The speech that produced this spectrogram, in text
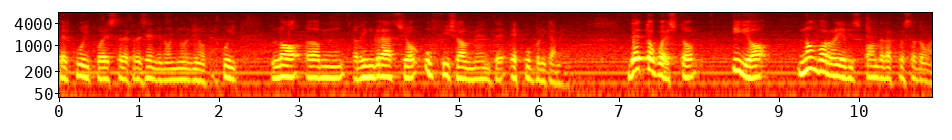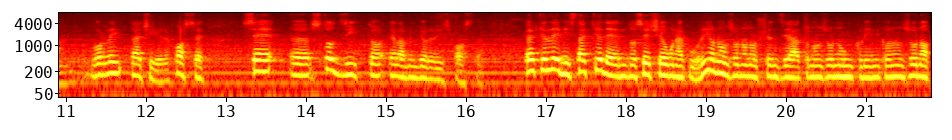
per cui può essere presente in ognuno di noi. Lo um, ringrazio ufficialmente e pubblicamente. Detto questo, io non vorrei rispondere a questa domanda, vorrei tacere, forse se eh, sto zitto è la migliore risposta, perché lei mi sta chiedendo se c'è una cura, io non sono uno scienziato, non sono un clinico, non sono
